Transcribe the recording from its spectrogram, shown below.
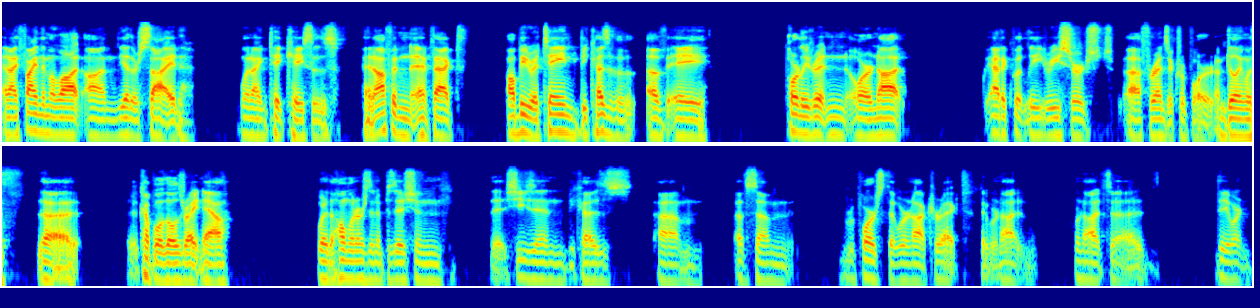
and I find them a lot on the other side when I take cases. And often, in fact, I'll be retained because of of a poorly written or not adequately researched uh, forensic report. I'm dealing with uh, a couple of those right now, where the homeowner's in a position that she's in because um, of some reports that were not correct. They were not were not uh, they weren't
